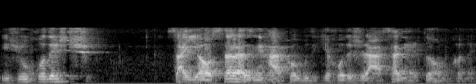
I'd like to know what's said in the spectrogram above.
ایشون خودش سیاستر از این حرفا بودی که خودش رأسن اقدام کنه.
